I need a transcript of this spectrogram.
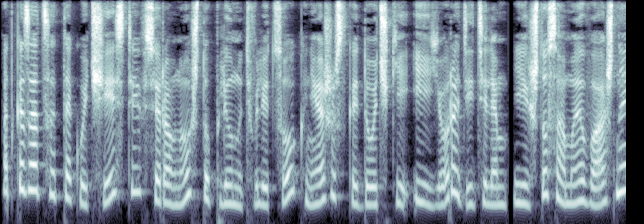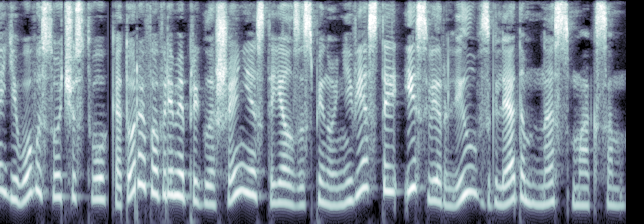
Отказаться от такой чести все равно, что плюнуть в лицо княжеской дочке и ее родителям, и, что самое важное, его высочеству, который во время приглашения стоял за спиной невесты и сверлил взглядом нас с Максом.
